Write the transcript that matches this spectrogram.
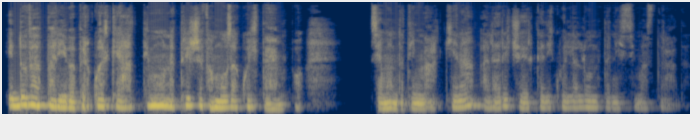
e dove appariva per qualche attimo un'attrice famosa a quel tempo. Siamo andati in macchina alla ricerca di quella lontanissima strada.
